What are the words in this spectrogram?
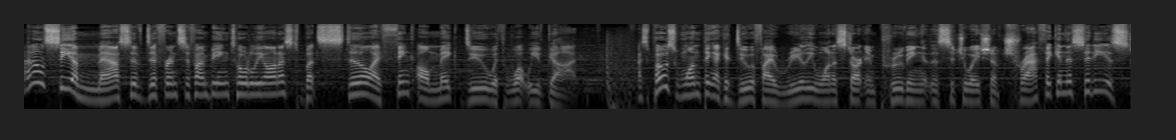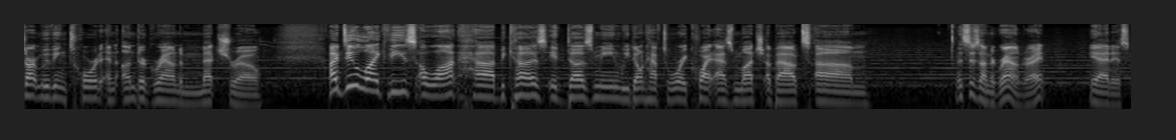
I don't see a massive difference if I'm being totally honest, but still I think I'll make do with what we've got. I suppose one thing I could do if I really want to start improving the situation of traffic in the city is start moving toward an underground metro. I do like these a lot uh, because it does mean we don't have to worry quite as much about... Um, this is underground, right? Yeah, it is.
